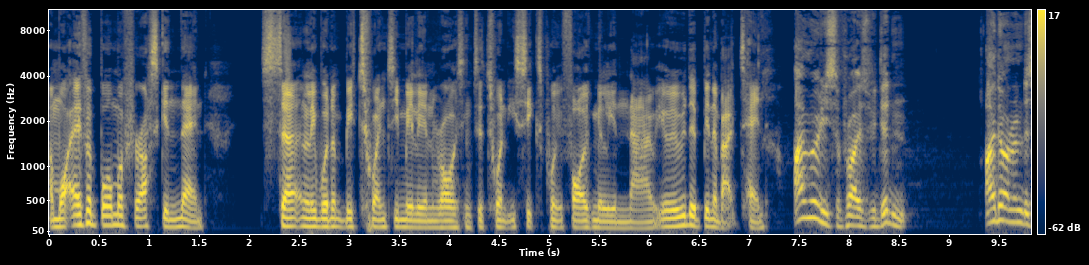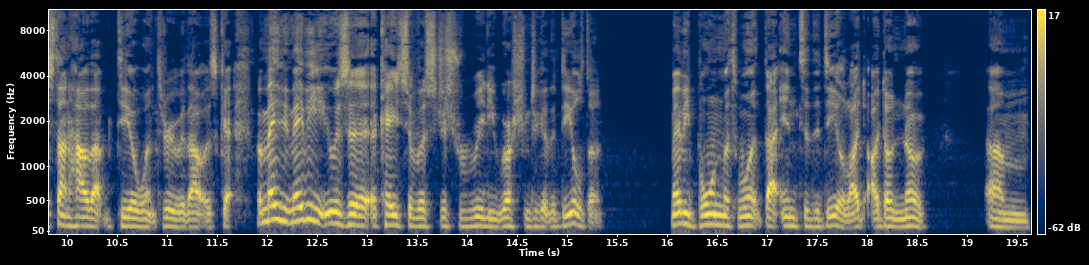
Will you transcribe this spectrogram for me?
And whatever Bournemouth were asking then certainly wouldn't be 20 million rising to 26.5 million now. It would have been about 10. I'm really surprised we didn't. I don't understand how that deal went through without us get. But maybe maybe it was a, a case of us just really rushing to get the deal done. Maybe Bournemouth weren't that into the deal. I, I don't know. Um,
